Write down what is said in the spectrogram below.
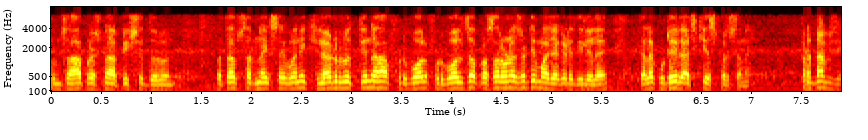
तुमचा हा प्रश्न अपेक्षित धरून प्रताप सरनाईक साहेबांनी खिलाडू वृत्तीनं हा फुटबॉल फुटबॉलचा प्रसार होण्यासाठी माझ्याकडे दिलेला आहे. त्याला कुठेही राजकीय स्पर्श नाही. प्रतापजी.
